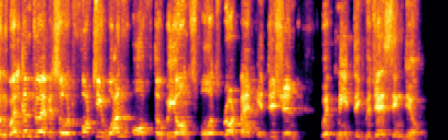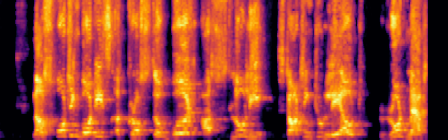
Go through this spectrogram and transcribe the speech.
Hello and welcome to episode 41 of the We WION Sports Broadband Edition with me, Digvijay Singh Deo. Now, sporting bodies across the world are slowly starting to lay out roadmaps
